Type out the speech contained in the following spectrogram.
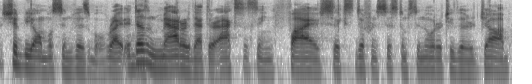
should be almost invisible, right? It doesn't matter that they're accessing five, six different systems in order to do their job.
